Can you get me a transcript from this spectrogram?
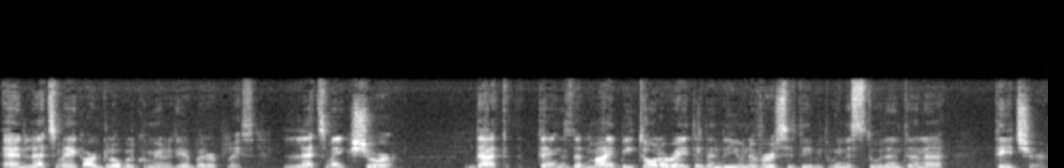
and let's make our global community a better place. Let's make sure that things that might be tolerated in the university between a student and a teacher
